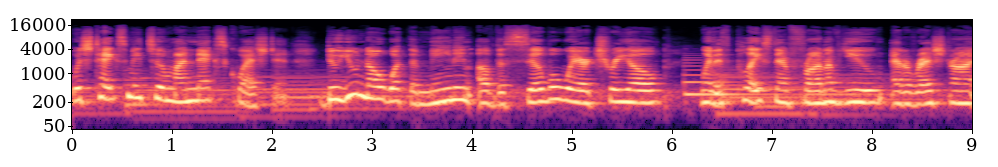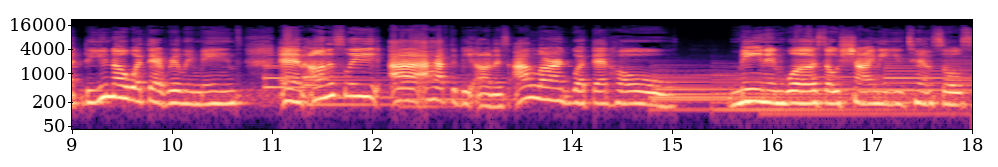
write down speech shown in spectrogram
which takes me to my next question. Do you know what the meaning of the silverware trio when it's placed in front of you at a restaurant. Do you know what that really means? And honestly, I, I, have to be honest. I learned what that whole meaning was, those shiny utensils,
